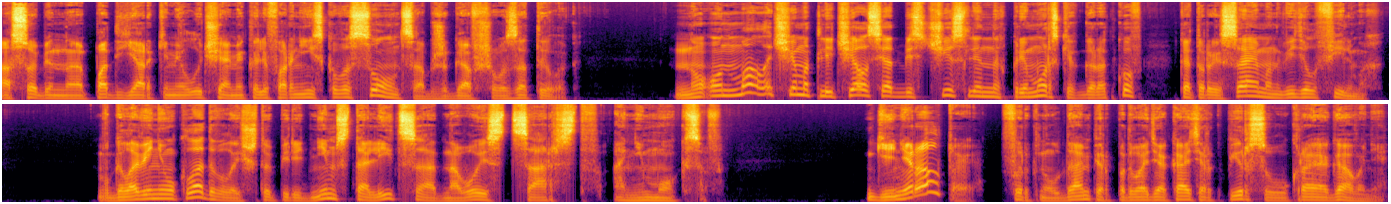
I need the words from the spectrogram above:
особенно под яркими лучами калифорнийского солнца, обжигавшего затылок. Но он мало чем отличался от бесчисленных приморских городков, которые Саймон видел в фильмах. В голове не укладывалось, что перед ним столица одного из царств, а не Моксов. «Генерал-то?» — фыркнул дампер, подводя катер к пирсу у края гавани.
